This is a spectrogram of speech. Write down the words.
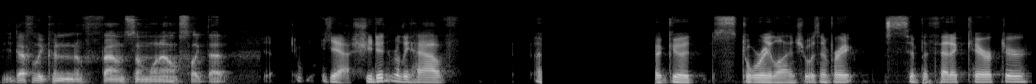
He definitely couldn't have found someone else like that. Yeah, she didn't really have a, a good storyline. She wasn't a very sympathetic character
